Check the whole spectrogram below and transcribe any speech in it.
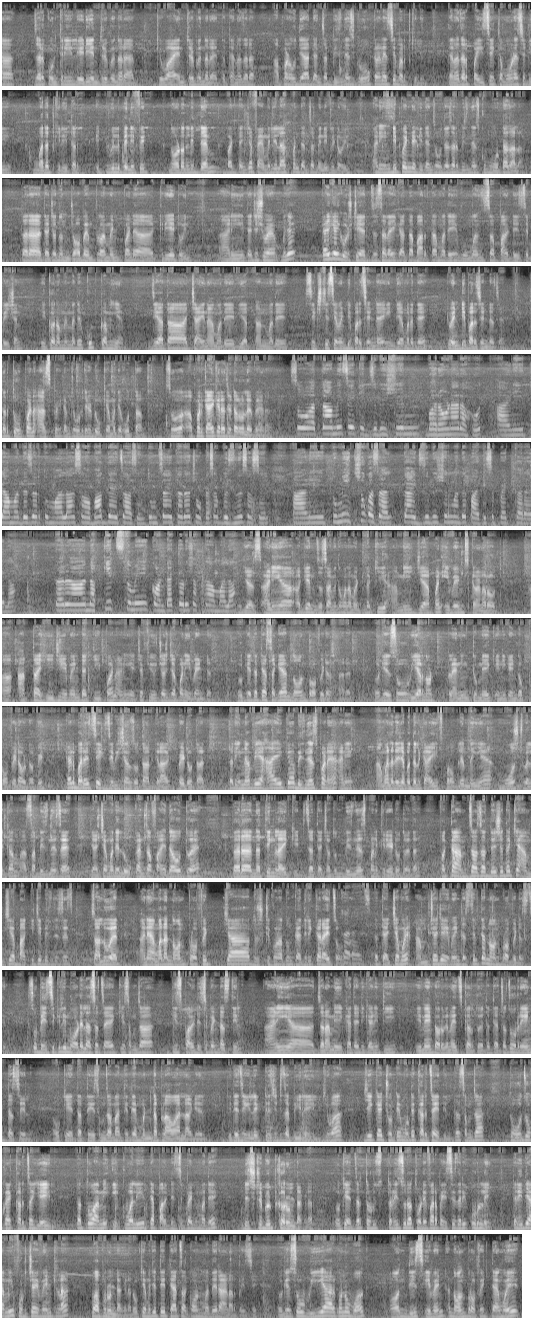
जर कोणतरी लेडी एंटरप्रिनर आहेत किंवा एंटरप्रिनर आहेत तर त्यांना जर आपण उद्या त्यांचा बिझनेस ग्रो करण्याची मदत केली त्यांना जर पैसे कमवण्यासाठी मदत केली तर it will benefit not only them but त्यांच्या फॅमिलीला पण त्यांचा बेनिफिट होईल. आणि इंडिपेंडेंटली त्यांचा उद्या जर बिझनेस खूप मोठा झाला तर त्याच्यातून जॉब एम्प्लॉयमेंट पण क्रिएट होईल. आणि त्याच्याशिवाय म्हणजे काही काही गोष्टी आहेत. जसं लाईक आता भारतामध्ये वुमन्सचं पार्टिसिपेशन इकॉनॉमीमध्ये खूप कमी आहे. जे आता चायनामध्ये व्हिएतनाममध्ये सिक्स्टी सेवन्टी पर्सेंट आहे इंडियामध्ये ते ट्वेंटी पर्सेंटच आहे. तर तो पण आस्पेक्ट आमच्या कुठेतरी डोक्यामध्ये होता. सो आपण काय करायचं ठरवलं आहे प्रेरणा? सो आता आम्हीच एक एक्झिबिशन भरवणार आहोत आणि त्यामध्ये जर तुम्हाला सहभाग घ्यायचा असेल तुमचा एखादा छोटासा बिझनेस असेल आणि तुम्ही इच्छुक असाल त्या एक्झिबिशनमध्ये पार्टिसिपेट करायला तर नक्कीच तुम्ही कॉन्टॅक्ट करू शकता आम्हाला. येस आणि अगेन जसं आम्ही तुम्हाला म्हटलं की आम्ही ज्या पण इव्हेंट्स करणार आहोत आत्ता ही जी इव्हेंट आहे ती पण आणि याच्या फ्युचरच्या पण इव्हेंट आहेत. ओके तर त्या सगळ्या नॉन प्रॉफिट असणार आहेत. Okay so we are not planning to make any kind of profit out of it कारण बरेचसे एक्झिबिशन्स होतात ग्राहक पेट होतात. तर इन अ वे हा एक बिझनेस पण आहे आणि आम्हाला त्याच्याबद्दल काहीच प्रॉब्लेम नाही आहे. मोस्ट वेलकम असा बिझनेस आहे ज्याच्यामध्ये लोकांचा फायदा होतो आहे तर नथिंग लाईक इट जर त्याच्यातून बिझनेस पण क्रिएट होतो आहे तर. फक्त आमचा असा उद्देश होता की आमचे बाकीचे बिझनेसेस चालू आहेत. आणि आम्हाला नॉन प्रॉफिटच्या दृष्टिकोनातून काहीतरी करायचं होतं. तर त्याच्यामुळे आमच्या जे इव्हेंट असतील त्या नॉन प्रॉफिट असतील. सो बेसिकली मॉडेल असंच आहे की समजा तीस पार्टिसिपेंट असतील आणि जर आम्ही एखाद्या ठिकाणी ती इव्हेंट ऑर्गनाईज करतोय तर त्याचा जो रेंट असेल ओके तर ते समजा मग तिथे मंडप लावायला लागेल तिथे जे इलेक्ट्रिसिटीचं बिल येईल किंवा जे काही छोटे मोठे खर्च येतील. तर समजा तो जो काय खर्च येईल तर तो आम्ही इक्वली त्या पार्टिसिपेंटमध्ये डिस्ट्रीब्यूट करून टाकणार. ओके जर तरी तरीसुद्धा थोडेफार पैसे जरी उरले तरी ते आम्ही पुढच्या इव्हेंटला वापरून टाकणार. ओके म्हणजे ते त्याच अकाउंटमध्ये राहणार पैसे. Okay so we are gonna work on this event non profit त्यामुळे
